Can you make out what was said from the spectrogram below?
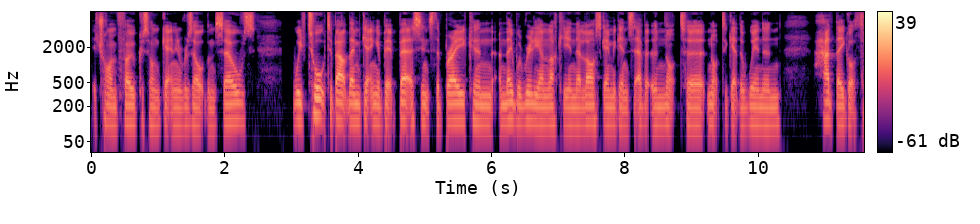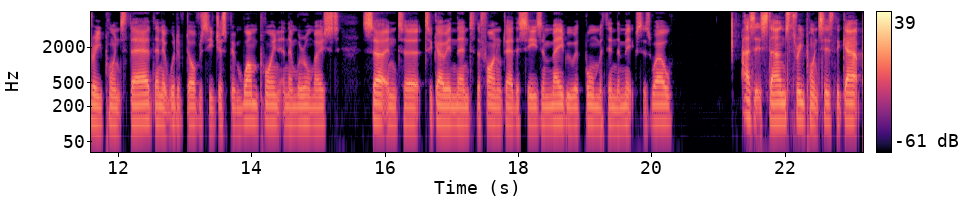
is try and focus on getting a result themselves. We've talked about them getting a bit better since the break, and and they were really unlucky in their last game against Everton not to not to get the win. And had they got three points there, then it would have obviously just been one point, and then we're almost certain to to go in then to the final day of the season, maybe with Bournemouth in the mix as well. As it stands, three points is the gap.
